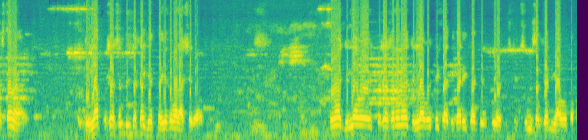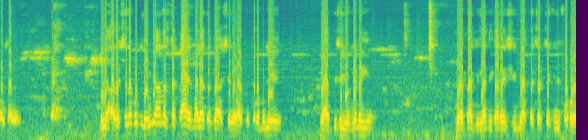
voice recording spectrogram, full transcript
असताना जिल्हा प्रशासन त्याची दखल घेत नाही याचं मला आश्चर्य वाटतं. तेव्हा जिल्हा वै- प्रशासनानं जिल्हा वैद्यकीय अधिकारी किंवा डिस्ट्रिक्ट सिव्हिल सर्जन यावं तपासावं. म्हणजे आरक्षणाबद्दल एवढी अनास्था काय? मला त्याचं आश्चर्य वाटतं. खरं म्हणजे ते अतिशय योग्य नाहीये. मी आता जिल्हाधिकाऱ्यांशी मी आता चर्चा केली फोनवर.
